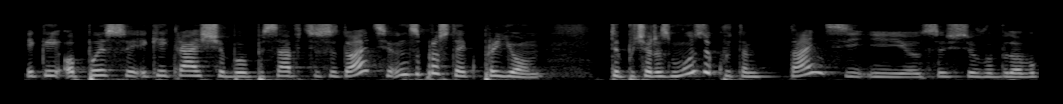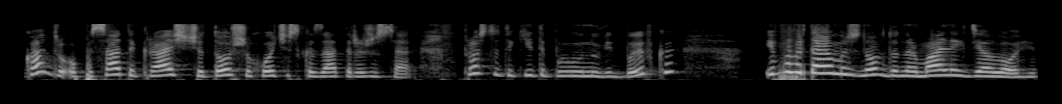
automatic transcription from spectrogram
який описує, який краще би описав цю ситуацію, ну це просто як прийом типу, через музику, там танці і це всю вибудову кадру описати краще то, що хоче сказати режисер. Просто такі, типу, ну, відбивки. І повертаємось знов до нормальних діалогів.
